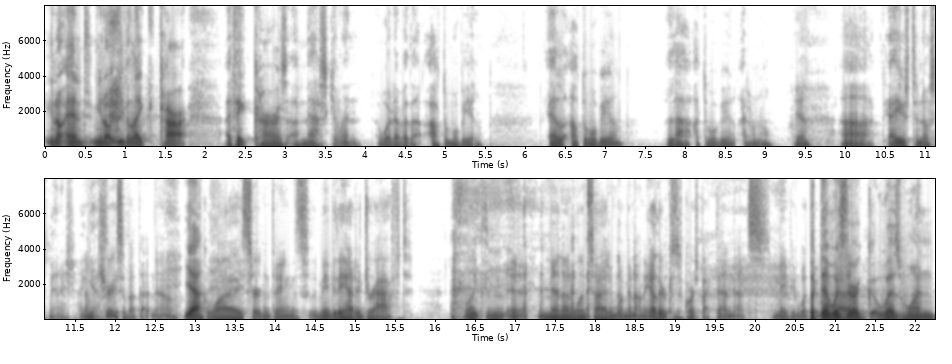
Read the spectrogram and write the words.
You know, and you know, even like car. I think car is a masculine, whatever the automobile. El automobile? La automobile? I don't know. Yeah, Uh, I used to know Spanish, I I'm guess. curious about that now. Yeah. like why certain things. Maybe they had a draft, like the uh, men on one side and women on the other, because of course back then that's maybe what. But then was have there a, was one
